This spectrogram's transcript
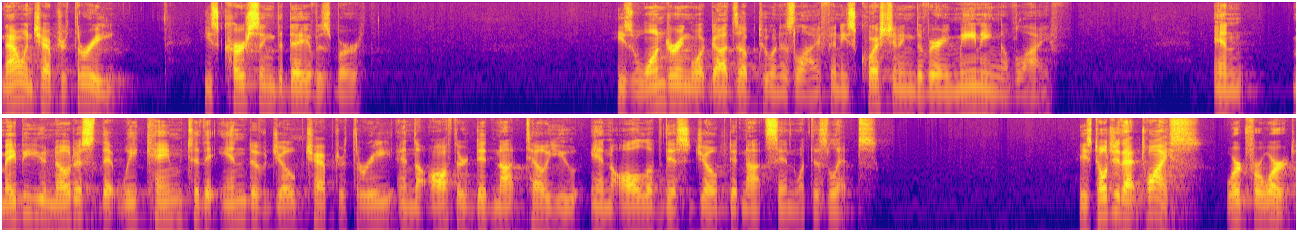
Now in chapter 3, he's cursing the day of his birth. He's wondering what God's up to in his life, and he's questioning the very meaning of life. And maybe you noticed that we came to the end of Job chapter 3, and the author did not tell you in all of this, Job did not sin with his lips. He's told you that twice, word for word.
